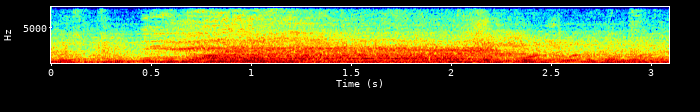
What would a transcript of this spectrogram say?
mixed with in the of course what I'm going to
